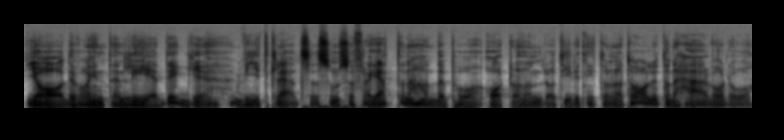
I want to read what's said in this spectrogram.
ja, det var inte en ledig vit klädsel som suffragetterna hade på 1800 och tidigt 1900-tal, utan det här var då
